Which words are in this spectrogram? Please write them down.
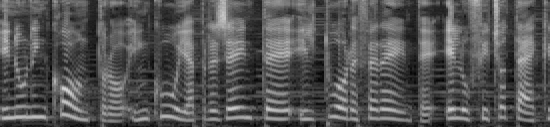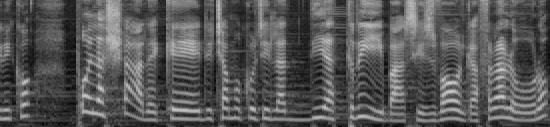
In un incontro in cui è presente il tuo referente e l'ufficio tecnico, puoi lasciare che, diciamo così, la diatriba si svolga fra loro,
